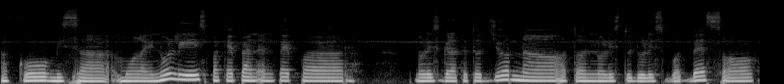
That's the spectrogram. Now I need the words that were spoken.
aku bisa mulai nulis pakai pen and paper nulis gratitude journal atau nulis to do list buat besok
